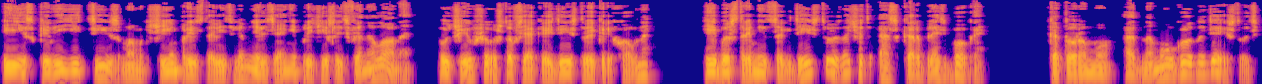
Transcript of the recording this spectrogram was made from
и исковиетизмом, к чьим представителям нельзя не причислить Фенелона, учившего, что всякое действие греховно, ибо стремиться к действию значит оскорблять Бога, которому одному угодно действовать.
